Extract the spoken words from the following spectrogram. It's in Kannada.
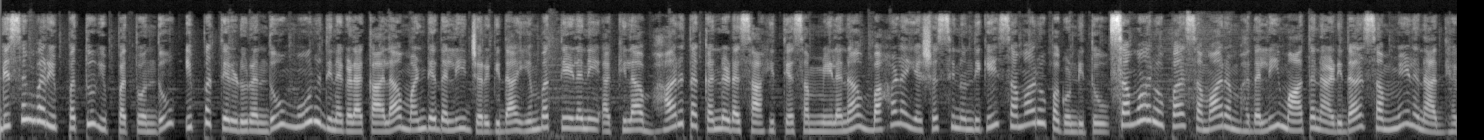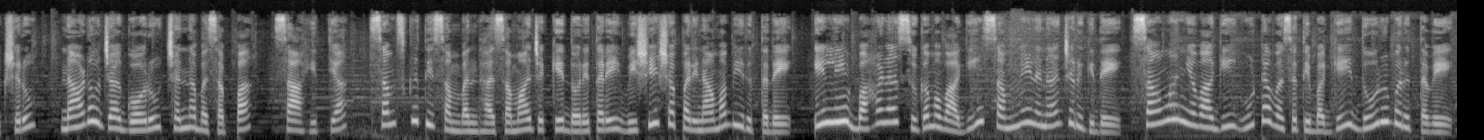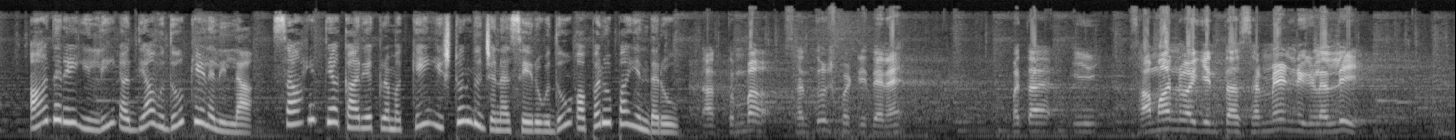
ಡಿಸೆಂಬರ್ ಇಪ್ಪತ್ತು, ಇಪ್ಪತ್ತೊಂದು, ಇಪ್ಪತ್ತೆರಡರಂದು ಮೂರು ದಿನಗಳ ಕಾಲ ಮಂಡ್ಯದಲ್ಲಿ ಜರುಗಿದ ಎಂಬತ್ತೇಳನೇ ಅಖಿಲ ಭಾರತ ಕನ್ನಡ ಸಾಹಿತ್ಯ ಸಮ್ಮೇಳನ ಬಹಳ ಯಶಸ್ಸಿನೊಂದಿಗೆ ಸಮಾರೋಪಗೊಂಡಿತು. ಸಮಾರೋಪ ಸಮಾರಂಭದಲ್ಲಿ ಮಾತನಾಡಿದ ಸಮ್ಮೇಳನಾಧ್ಯಕ್ಷರು ನಾಡೋಜ ಗೋರು ಚನ್ನಬಸಪ್ಪ, ಸಾಹಿತ್ಯ, ಸಂಸ್ಕೃತಿ ಸಂಬಂಧ ಸಮಾಜಕ್ಕೆ ದೊರೆತರೆ ವಿಶೇಷ ಪರಿಣಾಮ ಬೀರುತ್ತದೆ. ಇಲ್ಲಿ ಬಹಳ ಸುಗಮವಾಗಿ ಸಮ್ಮೇಳನ ಜರುಗಿದೆ. ಸಾಮಾನ್ಯವಾಗಿ ಊಟ ವಸತಿ ಬಗ್ಗೆ ದೂರು ಬರುತ್ತವೆ. ಆದರೆ ಇಲ್ಲಿ ಅದ್ಯಾವುದೂ ಕೇಳಲಿಲ್ಲ. ಸಾಹಿತ್ಯ ಕಾರ್ಯಕ್ರಮಕ್ಕೆ ಇಷ್ಟೊಂದು ಜನ ಸೇರುವುದು ಅಪರೂಪ ಎಂದರು. ನಾನು ತುಂಬ ಸಂತೋಷಪಟ್ಟಿದ್ದೇನೆ. ಮತ್ತು ಈ ಸಾಮಾನ್ಯವಾಗಿ ಇಂಥ ಸಮ್ಮೇಳನಗಳಲ್ಲಿ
